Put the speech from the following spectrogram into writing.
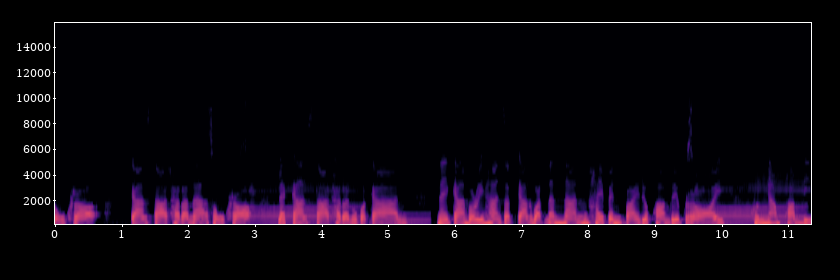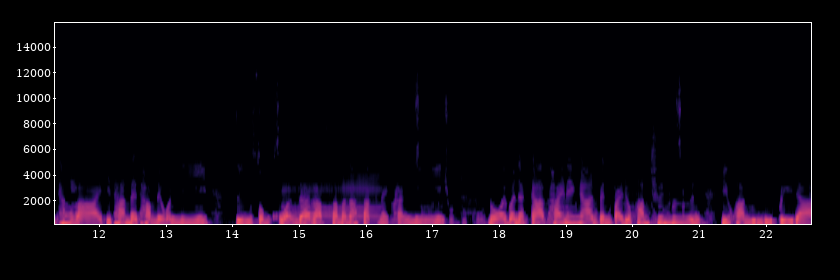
สงเคราะห์ การสาธารณะสงเคราะห์ และการสาธารณูปการ ในการบริหารจัดการวัดนั้นๆ ให้เป็นไปด้วยความเรียบร้อย คุณงามความดีทั้งหลายที่ท่านได้ทำในวันนี้ จึงสมควรได้รับสมณศักดิ์ในครั้งนี้ โดยบรรยากาศภายในงานเป็นไปด้วยความชื่นมื่น มีความยินดีปรีดา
